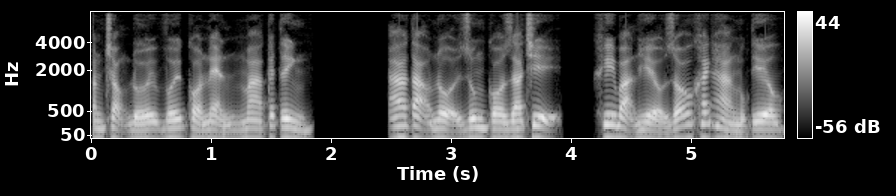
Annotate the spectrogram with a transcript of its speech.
quan trọng đối với cỏ nền marketing. A tạo nội dung có giá trị, khi bạn hiểu rõ khách hàng mục tiêu,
